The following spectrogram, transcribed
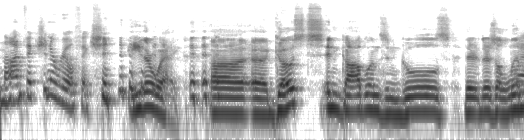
Nonfiction or real fiction Either way, uh, uh, ghosts and goblins and ghouls. There, there's a limit,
